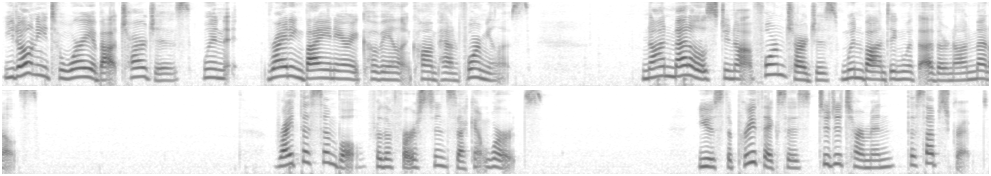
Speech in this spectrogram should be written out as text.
You don't need to worry about charges when writing binary covalent compound formulas. Nonmetals do not form charges when bonding with other nonmetals. Write the symbol for the first and second words. Use the prefixes to determine the subscript.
